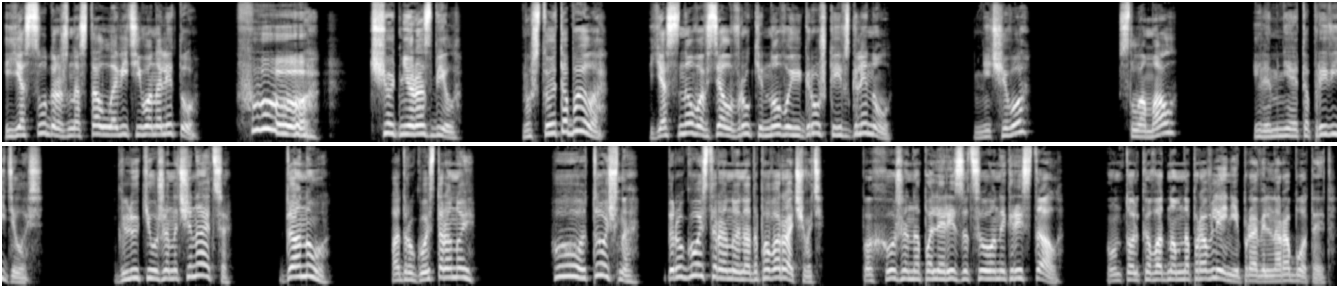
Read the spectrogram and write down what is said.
и я судорожно стал ловить его на лету. Фу! Чуть не разбил. Но что это было? Я снова взял в руки новую игрушку и взглянул. Ничего? Сломал? Или мне это привиделось? Глюки уже начинаются? Да ну. А другой стороной? О, точно. Другой стороной надо поворачивать. Похоже на поляризационный кристалл. Он только в одном направлении правильно работает.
